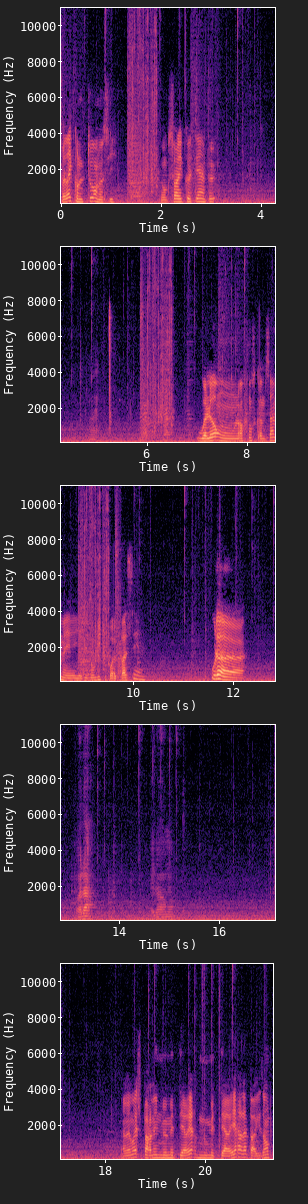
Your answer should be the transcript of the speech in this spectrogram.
Faudrait qu'on le tourne aussi. Donc sur les côtés un peu. Ou alors on l'enfonce comme ça, mais il y a des zombies qui pourraient passer. hein. Oula Voilà. Et là on monte. ah, mais Moi je parlais de me mettre derrière, de nous mettre derrière là par exemple.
